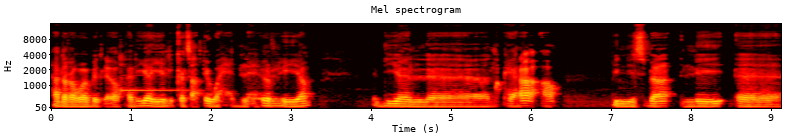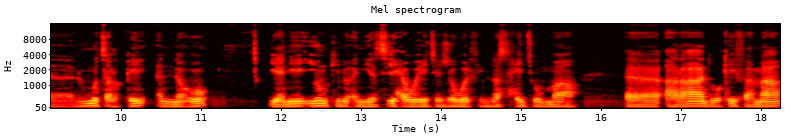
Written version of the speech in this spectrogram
هاد الروابط العقدية هي اللي كتعطي واحد الحرية ديال القراءة بالنسبة للمتلقي أنه يعني يمكن أن يسيح ويتجول في النص حيثما أراد وكيفما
